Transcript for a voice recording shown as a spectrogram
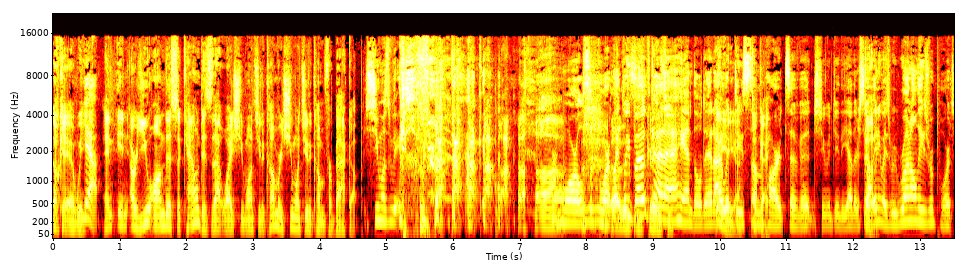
Okay, a week. Yeah. And, and are you on this account? Is that why she wants you to come, or she wants you to come for backup? She wants me for moral support. Oh, like Oh, we both kind of handled it. Yeah, I would yeah. do some Okay. parts of it. She would do the other. So, Got it. anyways, we run all these reports.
